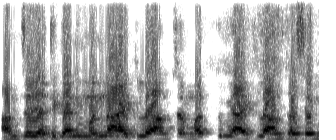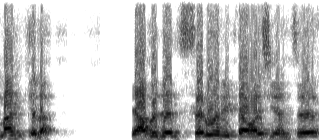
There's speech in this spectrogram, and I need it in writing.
आमचं या ठिकाणी म्हणणं ऐकलं आमचं मत तुम्ही ऐकलं आमचा सन्मान केला. त्याबद्दल सर्व रिटावासियांचं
